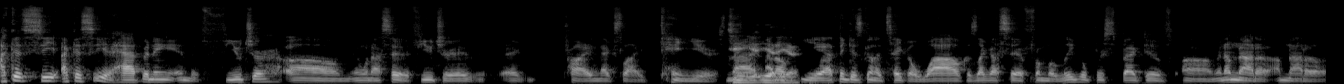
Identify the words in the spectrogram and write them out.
I could see I could see it happening in the future. Um, and when I say the future, it, it probably next like 10 years. Yeah, yeah, yeah. yeah, I think it's going to take a while. Cause like I said, from a legal perspective, um, and I'm not a, I'm not a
